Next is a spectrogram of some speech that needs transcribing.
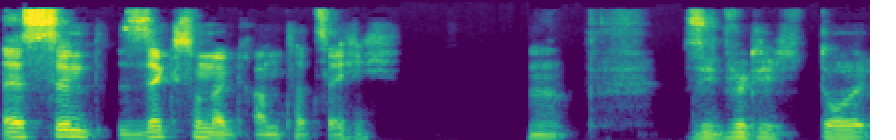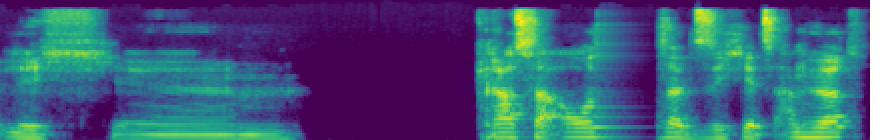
Es sind 600 Gramm tatsächlich. Ja. Sieht wirklich deutlich ähm, krasser aus, als es sich jetzt anhört.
